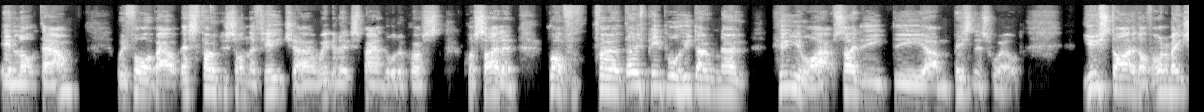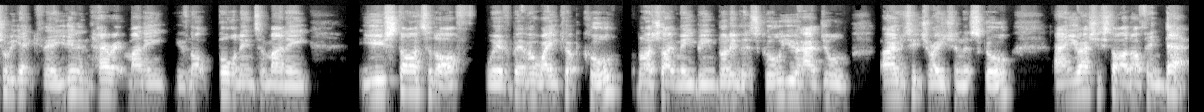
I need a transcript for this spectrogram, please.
in lockdown. We thought about let's focus on the future, and we're going to expand all across across Ireland. Rob, for, those people who don't know who you are outside the the um, business world, you started off. I want to make sure we get clear. You didn't inherit money. You've not born into money. You started off with a bit of a wake up call, much like me being bullied at school. You had your own situation at school, and you actually started off in debt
